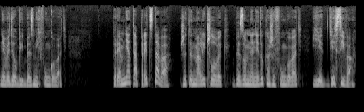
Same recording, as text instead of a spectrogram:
Nevedel by bez nich fungovať. Pre mňa tá predstava, že ten malý človek bezo mňa nedokáže fungovať, je desivá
